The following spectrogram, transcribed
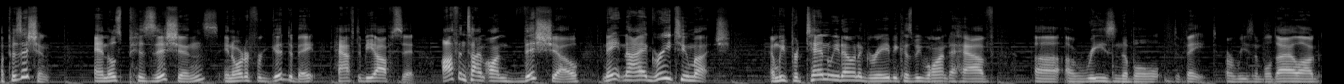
a position. And those positions, in order for good debate, have to be opposite. Oftentimes on this show, Nate and I agree too much. And we pretend we don't agree because we want to have uh, a reasonable debate, a reasonable dialogue,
